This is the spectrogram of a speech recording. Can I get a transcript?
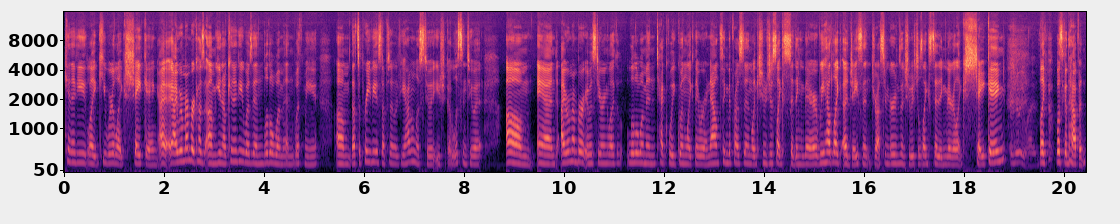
Kennedy, like you were like shaking. I, I remember because um you know Kennedy was in Little Women with me. Um, that's a previous episode. If you haven't listened to it, you should go listen to it. Um, and I remember it was during like Little Women Tech Week when like they were announcing the president. Like she was just like sitting there. We had like adjacent dressing rooms, and she was just like sitting there like shaking. It really was. Like, what's gonna happen?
